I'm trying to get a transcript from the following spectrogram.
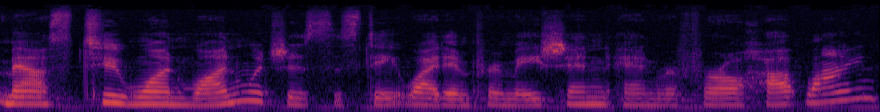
Mass 211, which is the statewide information and referral hotline,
